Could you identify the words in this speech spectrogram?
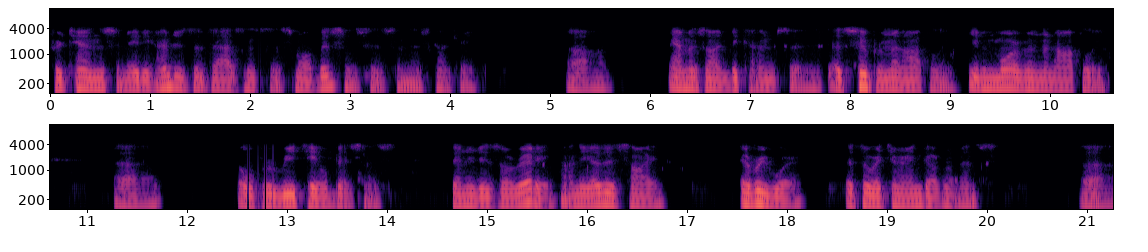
for tens and maybe hundreds of thousands of small businesses in this country, uh, Amazon becomes a, a, super monopoly, even more of a monopoly uh, over retail business than it is already. On the other side, everywhere, authoritarian governments uh,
